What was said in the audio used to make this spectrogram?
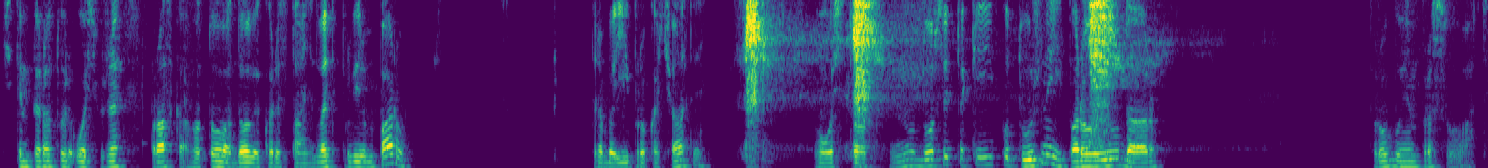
чи температури. Ось вже праска готова до використання. Давайте провіримо пару. Треба її прокачати. Ось так. Ну, досить такий потужний паровий удар. Пробуємо прасувати.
